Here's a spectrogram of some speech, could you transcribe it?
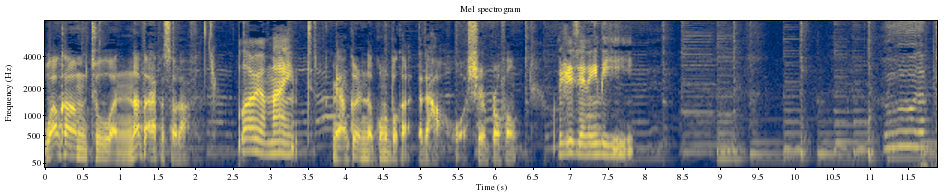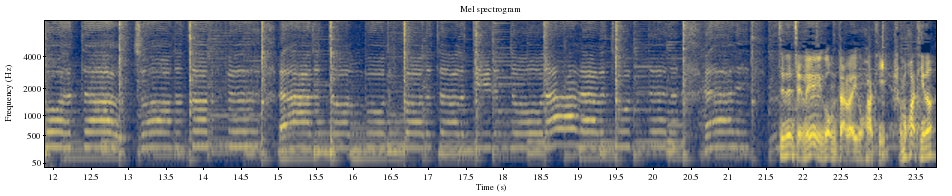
Welcome to another episode of Blow Your Mind，两个人的公路博客。大家好，我是 Bro 风。我是简丽丽。今天简丽丽给我们带来一个话题，什么话题呢？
